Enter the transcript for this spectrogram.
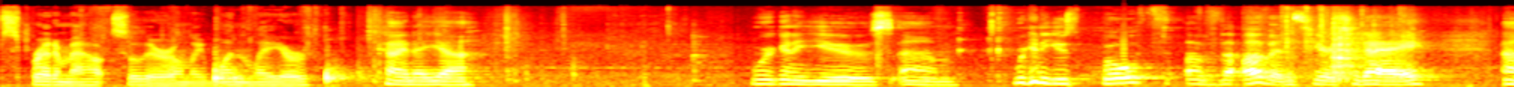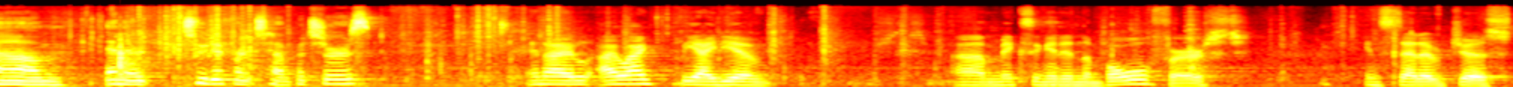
spread them out so they're only one layer. Kind of, yeah. We're going to use um, we're going to use both of the ovens here today, um, and they're two different temperatures. And I, I like the idea of uh, mixing it in the bowl first instead of just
